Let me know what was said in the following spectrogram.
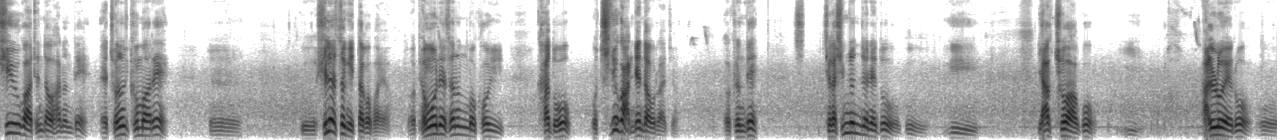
치유가 된다고 하는데 예, 저는 그 말에 에, 그 신뢰성이 있다고 봐요. 어, 병원에서는 뭐 거의 가도 뭐 치료가 안 된다고 그러죠. 어, 그런데 시- 제가 10년 전에도 그 이 약초하고 이 알로에로 어,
